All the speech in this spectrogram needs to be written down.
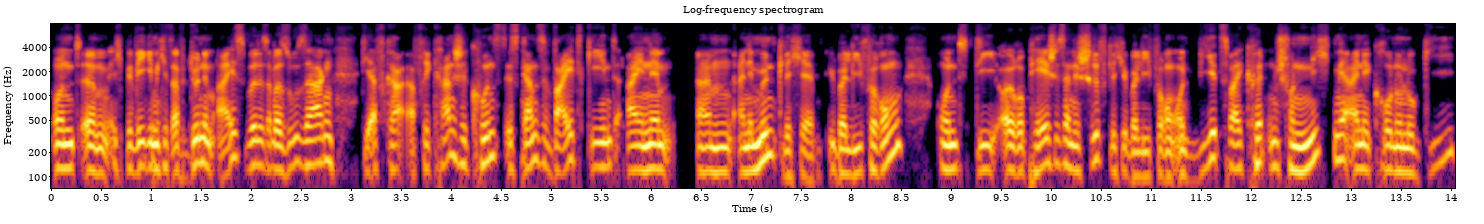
Und ähm, ich bewege mich jetzt auf dünnem Eis, würde es aber so sagen, die Afri afrikanische Kunst ist ganz weitgehend eine ähm, eine mündliche Überlieferung und die europäische ist eine schriftliche Überlieferung. Und wir zwei könnten schon nicht mehr eine Chronologie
